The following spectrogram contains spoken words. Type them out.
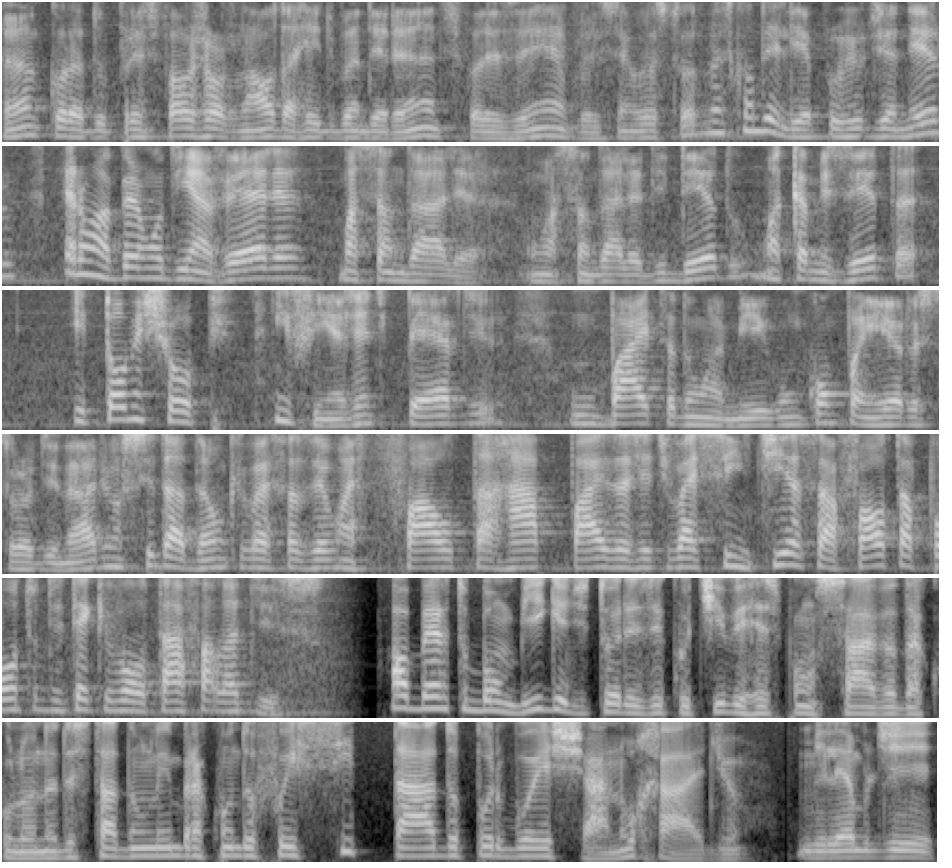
âncora do principal jornal da Rede Bandeirantes, por exemplo, esse negócio todo. Mas quando ele ia para o Rio de Janeiro, era uma bermudinha velha, uma sandália, uma sandália de dedo, uma camiseta e tome chope. Enfim, a gente perde um baita de um amigo, um companheiro extraordinário, um cidadão que vai fazer uma falta, rapaz, a gente vai sentir essa falta a ponto de ter que voltar a falar disso. Alberto Bombig, editor executivo e responsável da coluna do Estadão, lembra quando foi citado por Boechat no rádio. Me lembro de,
